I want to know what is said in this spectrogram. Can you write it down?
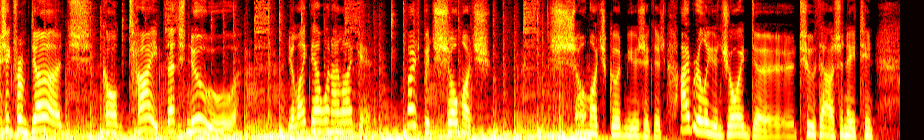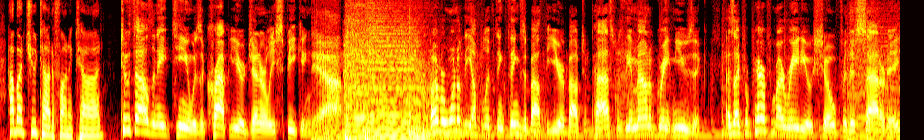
Music from Dudge called Type. That's new. You like that one? I like it. There's been so much, so much good music. This I really enjoyed uh, 2018. How about you, Todd Toddophonic Todd? 2018 was a crap year, generally speaking. Yeah. However, one of the uplifting things about the year about to pass was the amount of great music. As I prepare for my radio show for this Saturday,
